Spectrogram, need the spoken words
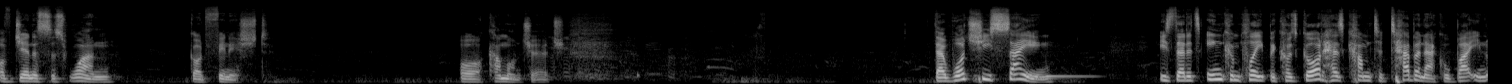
of Genesis 1 God finished. Oh, come on, church. That what she's saying is that it's incomplete because God has come to tabernacle, but in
